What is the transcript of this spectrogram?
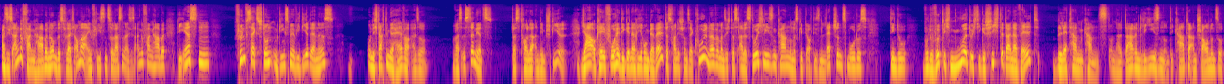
als ich es angefangen habe, ne, um das vielleicht auch mal einfließen zu lassen, als ich es angefangen habe, die ersten fünf, sechs Stunden ging es mir wie dir, Dennis, und ich dachte mir, hä, also, was ist denn jetzt das Tolle an dem Spiel? Ja, okay, vorher die Generierung der Welt, das fand ich schon sehr cool, ne, wenn man sich das alles durchlesen kann. Und es gibt ja auch diesen Legends-Modus, den du, wo du wirklich nur durch die Geschichte deiner Welt blättern kannst und halt darin lesen und die Karte anschauen und so.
